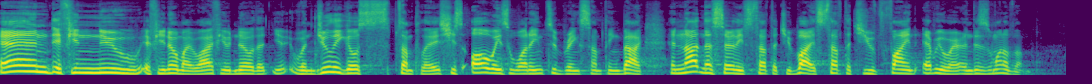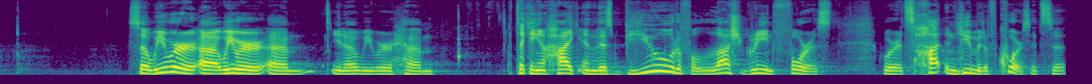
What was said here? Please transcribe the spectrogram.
And if you knew, if you know my wife, you'd know that when Julie goes someplace, she's always wanting to bring something back. And not necessarily stuff that you buy, stuff that you find everywhere, and this is one of them. So we were, uh, we were um, you know, we were um, taking a hike in this beautiful, lush green forest where it's hot and humid, of course. It's a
